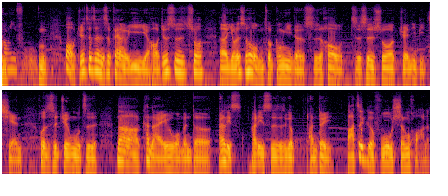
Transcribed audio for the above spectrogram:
公益服务。嗯，哇，我觉得这真的是非常有意义哈。就是说，呃，有的时候我们做公益的时候，只是说捐一笔钱，或者是捐物资。那看来我们的爱丽丝。爱丽丝的这个团队把这个服务升华了，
